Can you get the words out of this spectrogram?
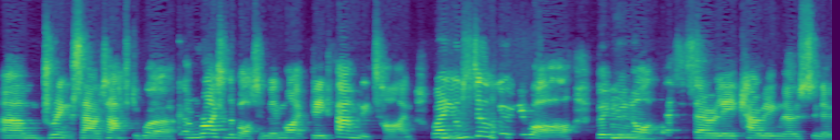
um, drinks out after work. And right at the bottom, it might be family time where you're mm-hmm. still who you are, but you're mm. not necessarily carrying those, you know,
